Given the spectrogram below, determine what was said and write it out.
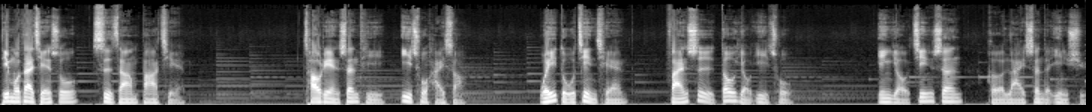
提摩太前书四章八节：操练身体益处还少，唯独敬虔。凡事都有益处，因有今生和来生的应许。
